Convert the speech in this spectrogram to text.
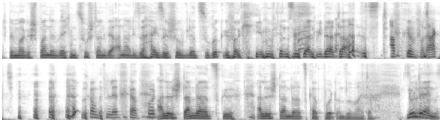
Ich bin mal gespannt, in welchem Zustand wir Anna diese Heise Show wieder zurück übergeben, wenn sie dann wieder da ist. Abgewrackt. Komplett kaputt. alle Standards, alle Standards kaputt und so weiter. So Nun denn,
